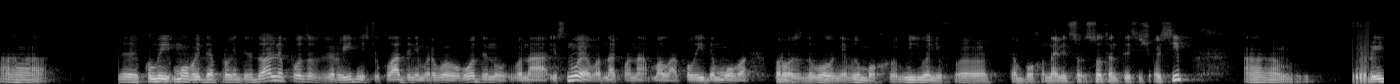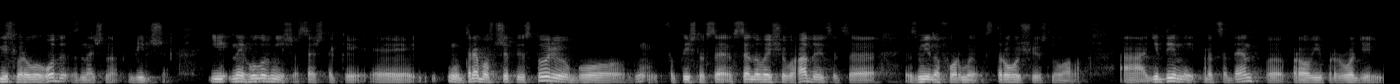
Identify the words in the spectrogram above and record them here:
Е, Коли мова йде про індивідуальний позов, вірогідність укладення мирової угоди ну вона існує, однак вона мала. Коли йде мова про задоволення вимог мільйонів або навіть сотень тисяч осіб, е, вірогідність мирової угоди значно більше. І найголовніше, все ж таки, е, ну треба вчити історію, бо ну фактично все, все нове, що вигадується, це зміна форми старого, що існувало. А єдиний прецедент в правовій природі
